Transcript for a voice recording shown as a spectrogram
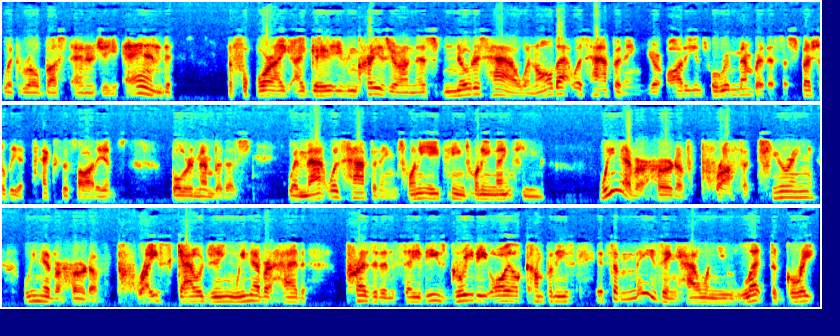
with robust energy. And before I, I get even crazier on this, notice how when all that was happening, your audience will remember this, especially a Texas audience will remember this. When that was happening, 2018, 2019, we never heard of profiteering. We never heard of price gouging. We never had presidents say these greedy oil companies. It's amazing how when you let the great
